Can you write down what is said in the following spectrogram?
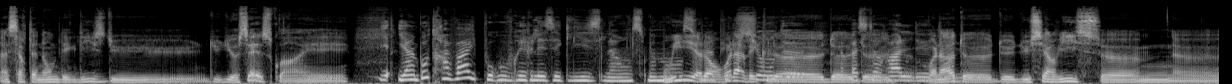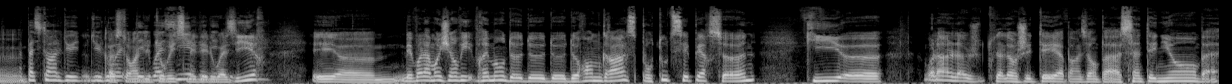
un certain nombre d'églises du, du, diocèse, quoi. Et il y a un beau travail pour ouvrir les églises là en ce moment. Oui, alors voilà avec le de, de, voilà du service euh, pastoral du, du, pastoral du tourisme et des loisirs. Et euh, mais voilà, moi j'ai envie vraiment de, de, de, de, rendre grâce pour toutes ces personnes qui euh, voilà, là, je, tout à l'heure j'étais par exemple à Saint-Aignan, ben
